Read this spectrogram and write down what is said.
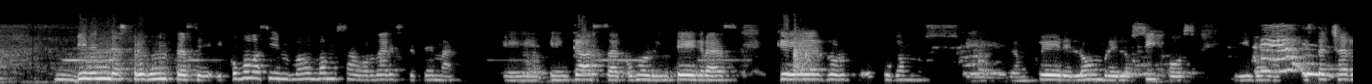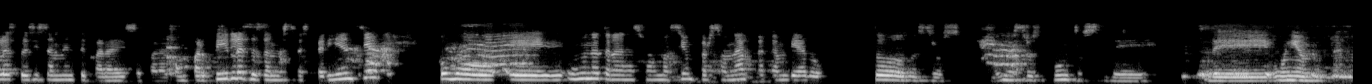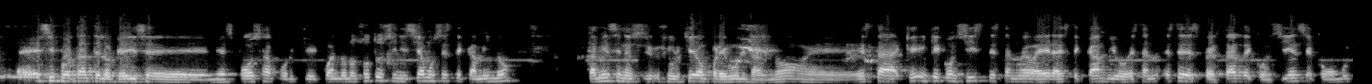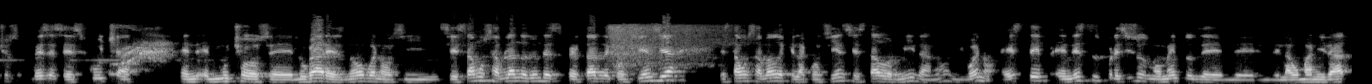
vienen las preguntas de cómo vamos a abordar este tema eh, en casa, cómo lo integras, qué rol jugamos eh, la mujer, el hombre, los hijos. Y bueno, esta charla es precisamente para eso, para compartirles desde nuestra experiencia cómo eh, una transformación personal ha cambiado todos nuestros, nuestros puntos de, de unión. Es importante lo que dice mi esposa porque cuando nosotros iniciamos este camino, también se nos surgieron preguntas, ¿no? Eh, esta, ¿En qué consiste esta nueva era, este cambio, esta, este despertar de conciencia, como muchas veces se escucha en, en muchos eh, lugares, ¿no? Bueno, si, si estamos hablando de un despertar de conciencia, estamos hablando de que la conciencia está dormida, ¿no? Y bueno, este, en estos precisos momentos de, de la humanidad,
